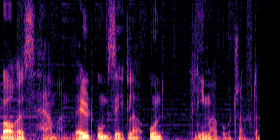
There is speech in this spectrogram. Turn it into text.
Boris Herrmann, Weltumsegler und Klimabotschafter.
